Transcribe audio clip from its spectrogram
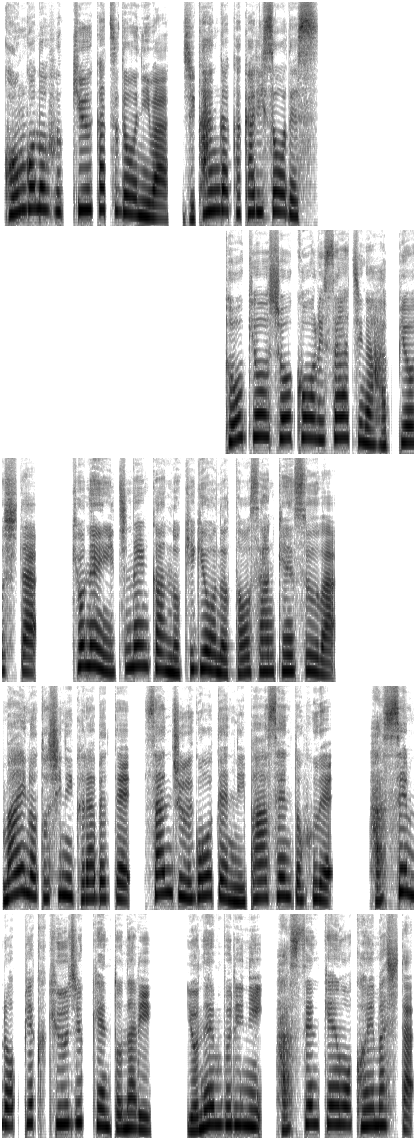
今後の復旧活動には時間がかかりそうです。東京商工リサーチが発表した去年1年間の企業の倒産件数は、前の年に比べて35.2%増え、8690件となり、4年ぶりに8000件を超えました。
